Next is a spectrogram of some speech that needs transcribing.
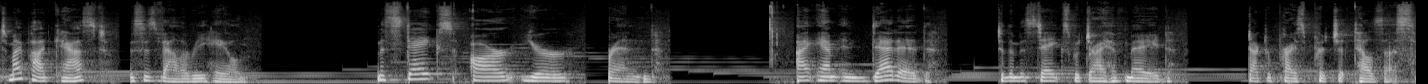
to my podcast. This is Valerie Hale. Mistakes are your friend. I am indebted to the mistakes which I have made, Dr. Price Pritchett tells us.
